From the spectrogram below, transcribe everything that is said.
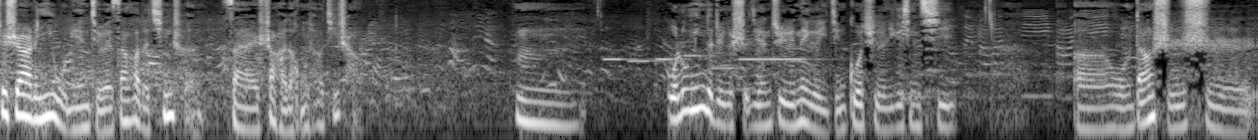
这是二零一五年九月三号的清晨，在上海的虹桥机场。嗯，我录音的这个时间距离那个已经过去了一个星期。呃，我们当时是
